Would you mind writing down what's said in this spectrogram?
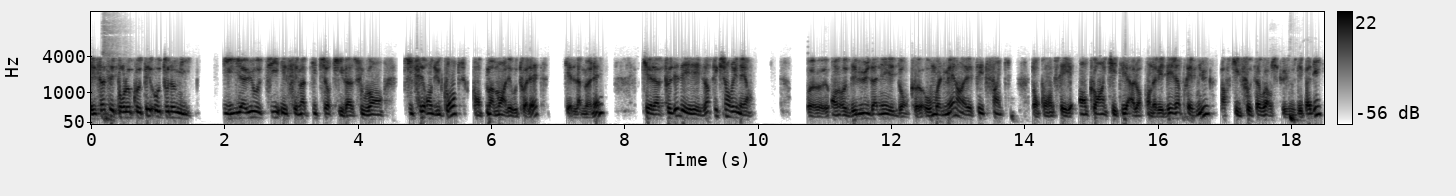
Et ça, c'est pour le côté autonomie. Il y a eu aussi, et c'est ma petite sœur qui va souvent, qui s'est rendu compte, quand maman allait aux toilettes, qu'elle la menait, qu'elle faisait des infections urinaires. Euh, au début d'année, donc euh, au mois de mai, on avait fait 5. Donc on s'est encore inquiété alors qu'on avait déjà prévenu, parce qu'il faut savoir ce que je vous ai pas dit,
